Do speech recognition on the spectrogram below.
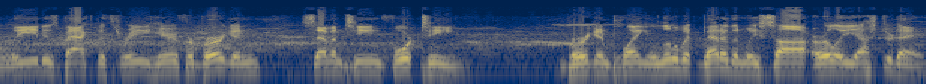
Lead is back to three here for Bergan, 17 14. Bergan playing a little bit better than we saw early yesterday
